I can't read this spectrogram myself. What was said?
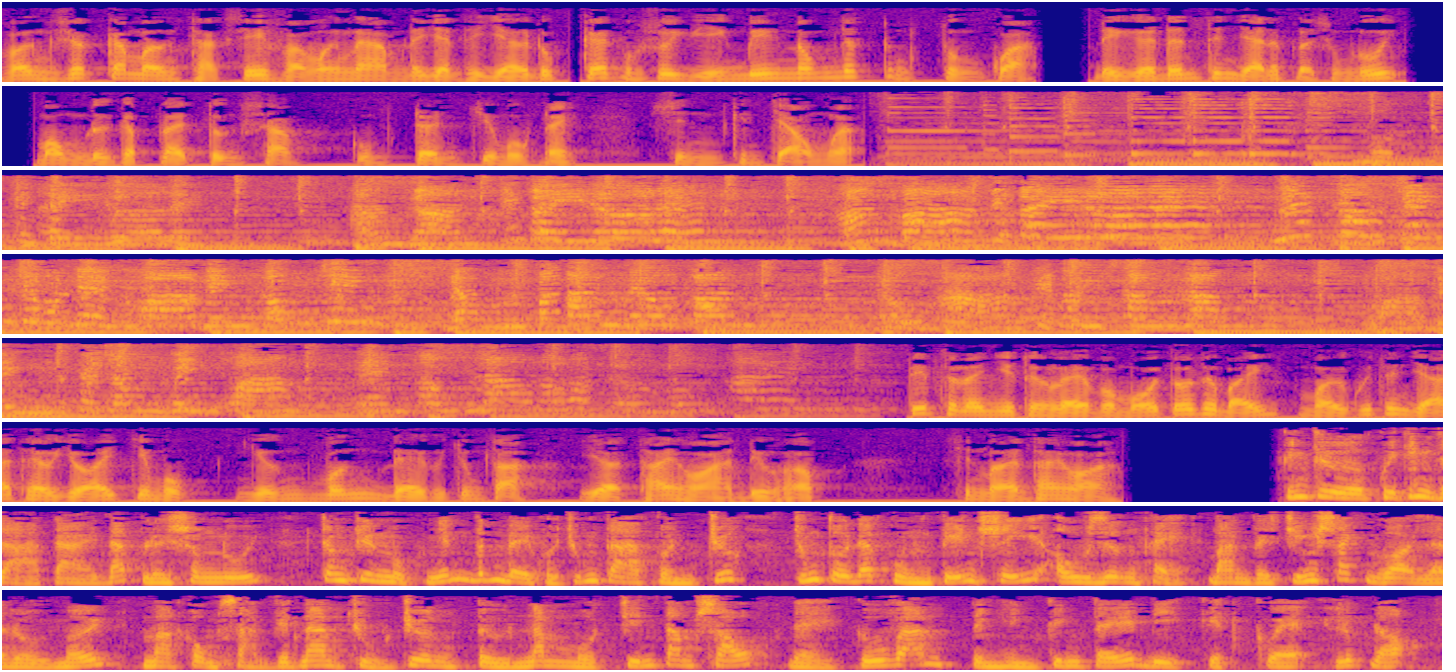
Vâng, rất cảm ơn Thạc sĩ Phạm Văn Nam đã dành thời giờ đúc kết một số diễn biến nóng nhất trong tuần qua để gửi đến thính giả đáp lời sông núi. Mong được gặp lại tuần sau cũng trên chuyên mục này. Xin kính chào ông ạ. Một cánh tay đưa lên, Tiếp theo đây như thường lệ vào mỗi tối thứ bảy, mời quý thính giả theo dõi chuyên mục Những vấn đề của chúng ta do Thái Hòa điều hợp. Xin mời anh Thái Hòa. Kính thưa quý thính giả tại Đáp Lời Sông Núi, trong chuyên mục Những vấn đề của chúng ta tuần trước, chúng tôi đã cùng tiến sĩ Âu Dương Thể bàn về chính sách gọi là đổi mới mà Cộng sản Việt Nam chủ trương từ năm 1986 để cứu vãn tình hình kinh tế bị kiệt quệ lúc đó.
